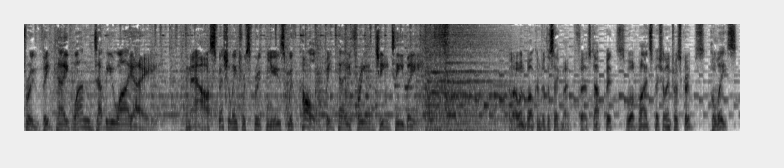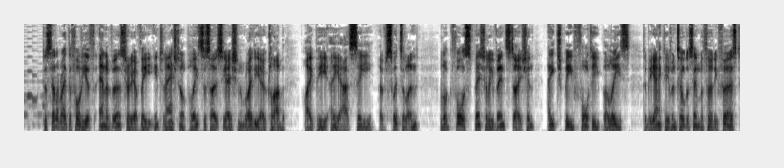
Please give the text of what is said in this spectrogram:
through VK1WIA. Now, special interest group news with Cole VK3GTV. Hello and welcome to the segment. First up, it's Worldwide Special Interest Groups, Police. To celebrate the 40th anniversary of the International Police Association Radio Club, IPARC, of Switzerland, look for special event station HB40 Police to be active until December 31st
